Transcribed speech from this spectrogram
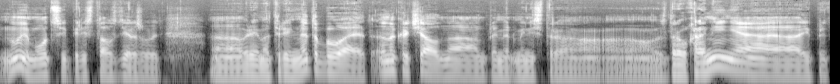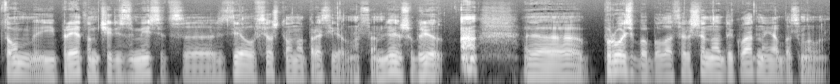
ну, эмоции перестал сдерживать э, время от времени. Это бывает. Он накричал на, например, министра э, здравоохранения, и при, том, и при этом через месяц сделал все, что она просила. На самом деле, чтобы просьба была совершенно адекватной и обоснованной.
